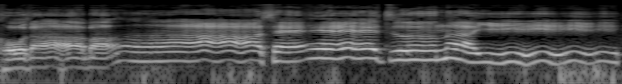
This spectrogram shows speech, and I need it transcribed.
こだばせつない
